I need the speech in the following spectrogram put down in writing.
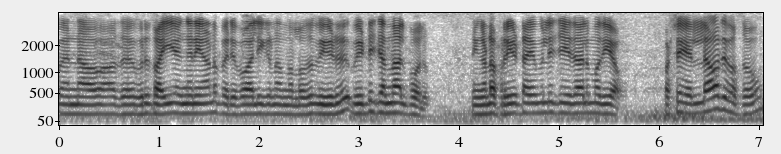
പിന്നെ അത് ഒരു തൈ എങ്ങനെയാണ് പരിപാലിക്കണം എന്നുള്ളത് വീട് വീട്ടിൽ ചെന്നാൽ പോലും. നിങ്ങളുടെ ഫ്രീ ടൈമിൽ ചെയ്താലും മതിയാവും. പക്ഷേ എല്ലാ ദിവസവും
